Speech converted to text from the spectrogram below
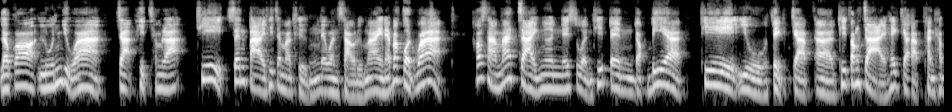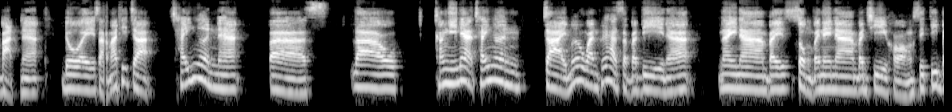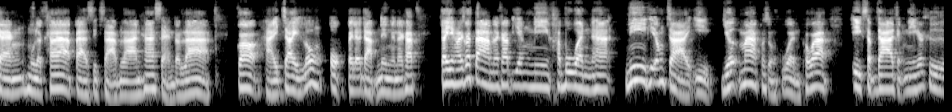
แล้วก็ลุ้นอยู่ว่าจะผิดชำระที่เส้นตายที่จะมาถึงในวันเสาร์หรือไม่นะปรากฏว่าเขาสามารถจ่ายเงินในส่วนที่เป็นดอกเบี้ย ที่อยู่ติดกับที่ต้องจ่ายให้กับพันธบัตรนะฮะโดยสามารถที่จะใช้เงินนะฮะราวครั้งนี้เนี่ยใช้เงินจ่ายเมื่อวันพฤหัสบดีนะฮะในนามไปส่งไปในนามบัญชีของ Citibank มูลค่า 83 ล้าน5แสนดอลลาร์ ก็หายใจโล่งอกไประดับหนึ่งนะครับ แต่อย่างไรก็ตามนะครับ ยังมีขบวนนะฮะ หนี้ที่ต้องจ่ายอีกเยอะมากพอสมควร เพราะว่าอีกสัปดาห์จากนี้ก็คือ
